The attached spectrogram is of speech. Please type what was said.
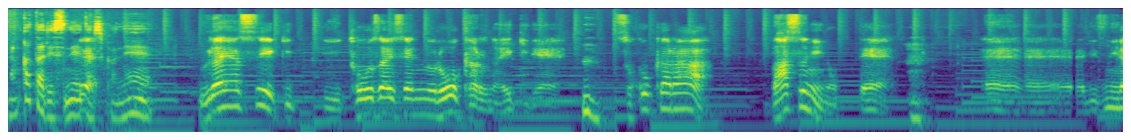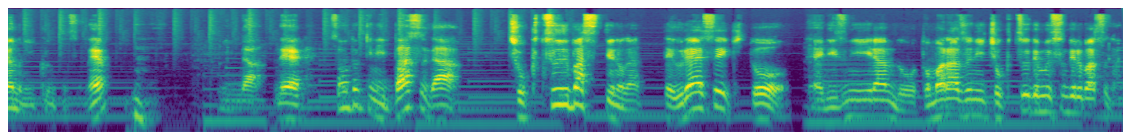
なかったですね、で確かね。浦安駅っていう東西線のローカルな駅で、うん。そこからバスに乗って、うんえーディズニーランドに行くんですよね。うんみんな。で、その時にバスが、直通バスっていうのがあって、浦安駅と、えーディズニーランドを止まらずに直通で結んでるバスがあっ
